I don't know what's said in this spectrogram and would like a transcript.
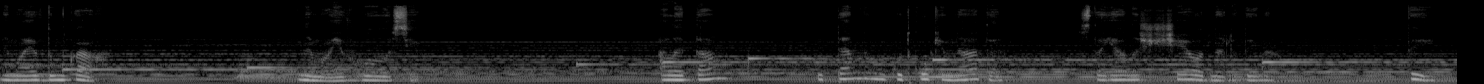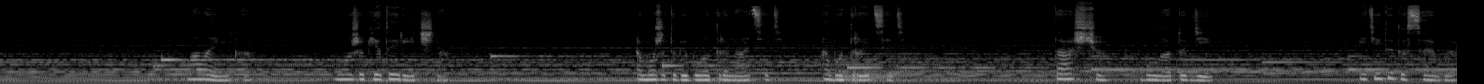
немає в думках, немає в голосі. Але там, у темному кутку кімнати, стояла ще одна людина. Ти маленька, може п'ятирічна, а може тобі було тринадцять або тридцять. Та, що була тоді. Підійди до себе,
